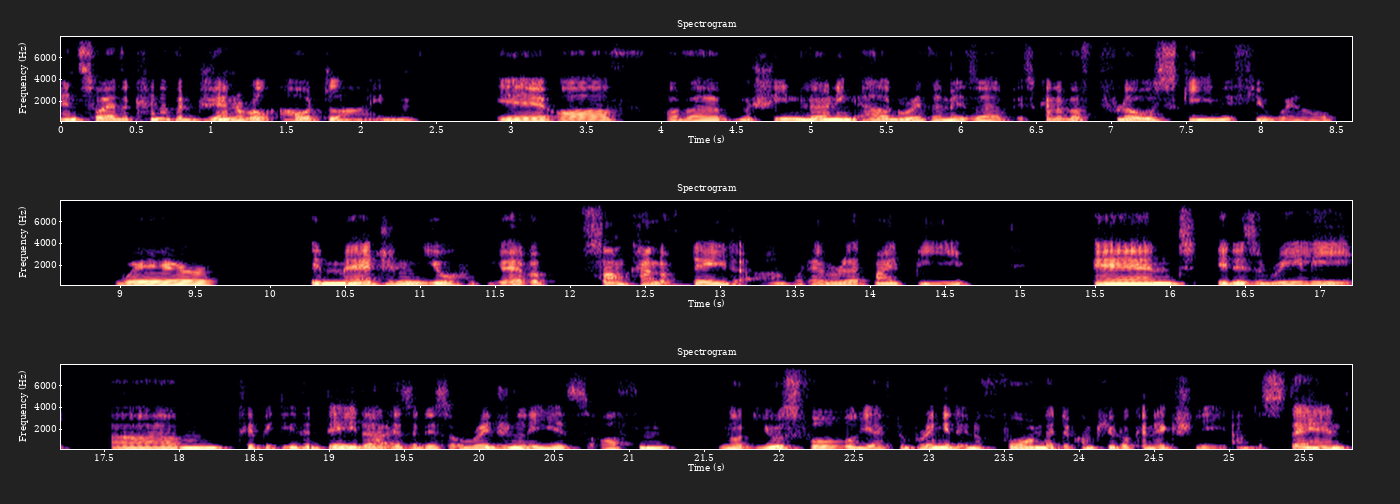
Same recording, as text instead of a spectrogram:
and so as a kind of a general outline uh, of, of a machine learning algorithm is, a, is kind of a flow scheme, if you will, where imagine you, you have a, some kind of data, whatever that might be, and it is really um, typically the data as it is originally is often not useful. You have to bring it in a form that the computer can actually understand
